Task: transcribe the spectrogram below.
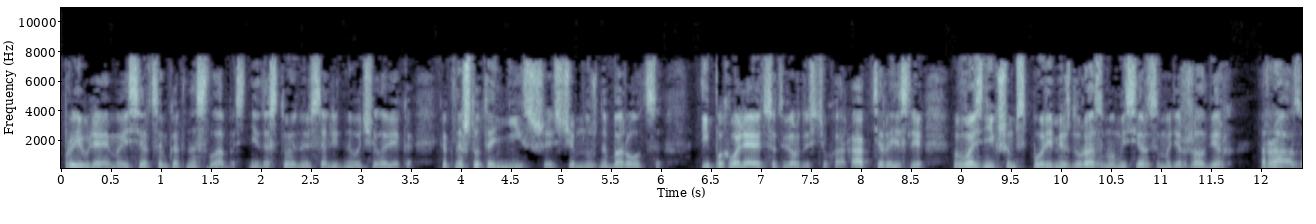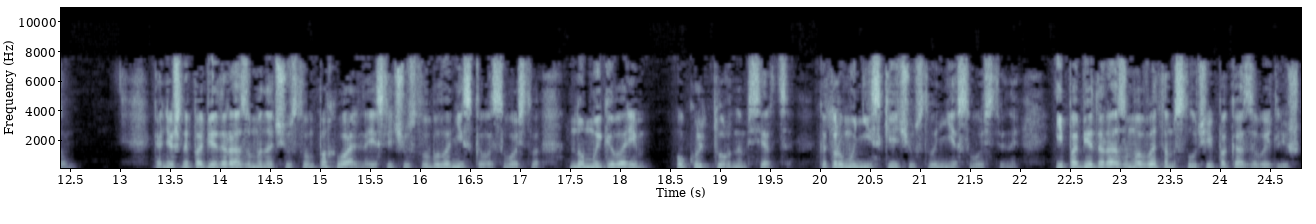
проявляемые сердцем, как на слабость, недостойную солидного человека, как на что-то низшее, с чем нужно бороться, и похваляются твердостью характера, если в возникшем споре между разумом и сердцем одержал верх разум. Конечно, победа разума над чувством похвальна, если чувство было низкого свойства, но мы говорим о культурном сердце, которому низкие чувства не свойственны. И победа разума в этом случае показывает лишь,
